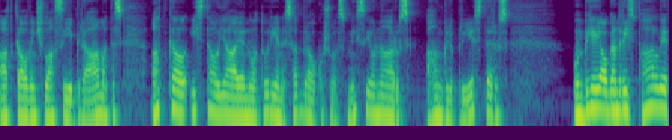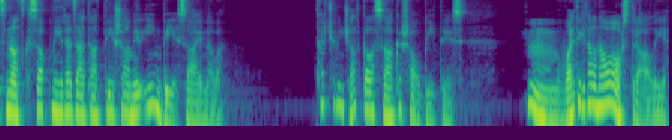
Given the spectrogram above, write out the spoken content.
Atkal viņš lasīja grāmatas, atkal iztaujāja no turienes atbraukušos misionārus, angļu priesterus, un bija jau gandrīz pārliecināts, ka sapnī redzētā tiešām ir Indijas ainava. Taču viņš atkal sāka šaubīties. Hmm, vai tik tā nav Austrālija?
